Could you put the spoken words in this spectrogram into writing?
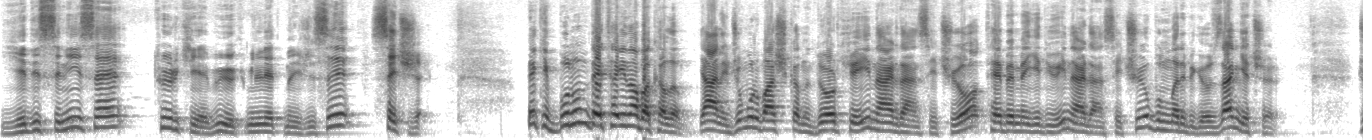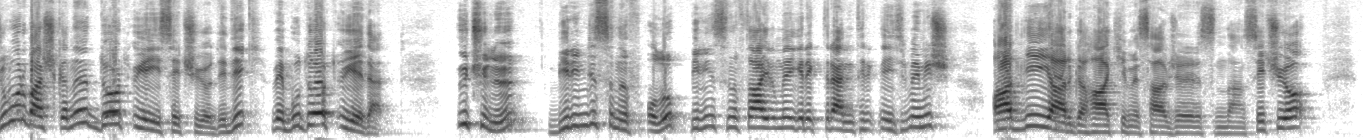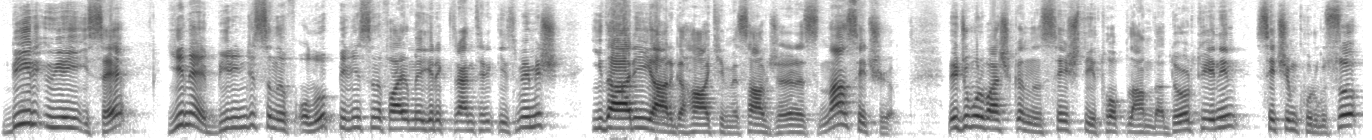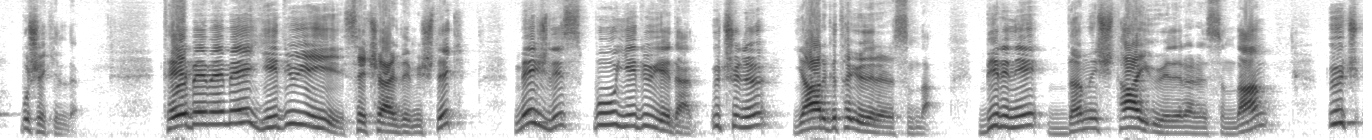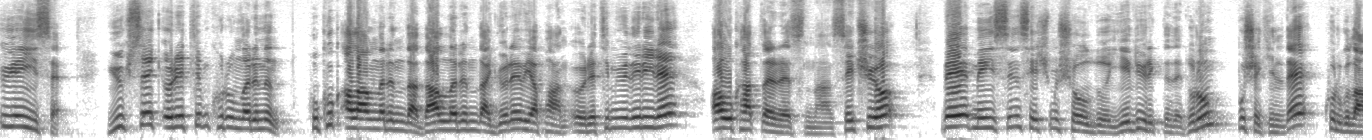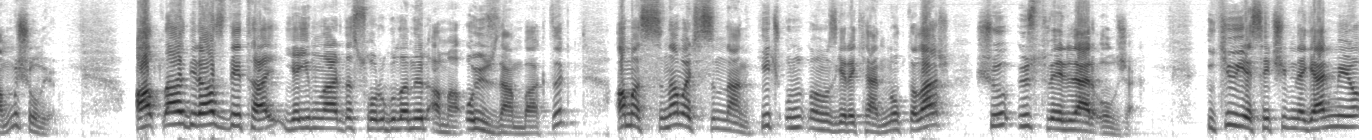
7'sini ise Türkiye Büyük Millet Meclisi seçecek. Peki bunun detayına bakalım. Yani Cumhurbaşkanı 4 üyeyi nereden seçiyor? TBMM 7 üyeyi nereden seçiyor? Bunları bir gözden geçirelim. Cumhurbaşkanı 4 üyeyi seçiyor dedik ve bu 4 üyeden 3'ünü birinci sınıf olup birinci sınıfta ayrılmayı gerektiren nitelikle yitirmemiş adli yargı hakim ve savcılar arasından seçiyor. Bir üyeyi ise yine birinci sınıf olup birinci sınıf ayrılmayı gerektiren nitelikle yitirmemiş idari yargı hakim ve savcılar arasından seçiyor. Ve Cumhurbaşkanı'nın seçtiği toplamda 4 üyenin seçim kurgusu bu şekilde. TBMM 7 üyeyi seçer demiştik. Meclis bu 7 üyeden 3'ünü Yargıtay üyeleri arasından, birini Danıştay üyeleri arasından, 3 üyeyi ise yüksek öğretim kurumlarının hukuk alanlarında, dallarında görev yapan öğretim üyeleriyle avukatlar arasından seçiyor ve meclisin seçmiş olduğu 7 üyelikte de durum bu şekilde kurgulanmış oluyor. Altlar biraz detay, yayınlarda sorgulanır ama o yüzden baktık. Ama sınav açısından hiç unutmamamız gereken noktalar şu üst veriler olacak. 2 üye seçimle gelmiyor.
